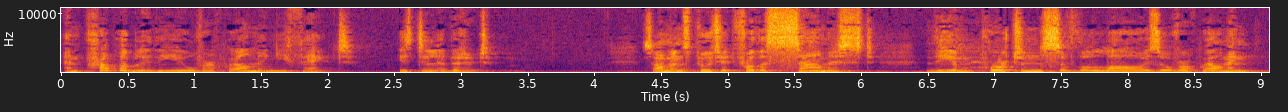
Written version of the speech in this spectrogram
And probably the overwhelming effect is deliberate. Someone's put it, for the psalmist, the importance of the law is overwhelming.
